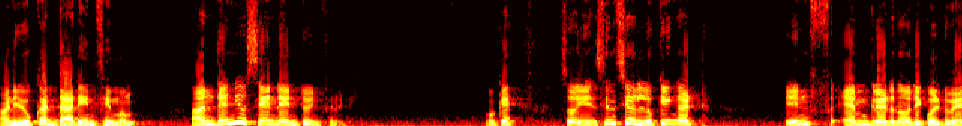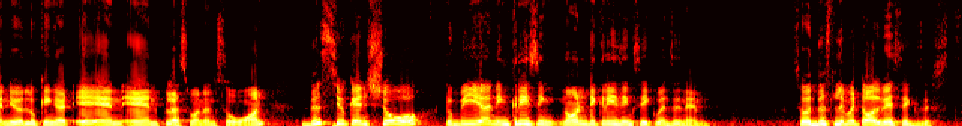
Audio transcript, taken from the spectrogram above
and you look at that infimum and then you send n to infinity. Okay. So, since you are looking at inf m greater than or equal to n you are looking at a n a n plus 1 and so on this you can show to be an increasing non decreasing sequence in n. So, this limit always exists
